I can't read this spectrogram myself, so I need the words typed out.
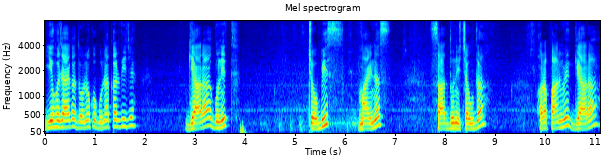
ये हो जाएगा, दोनों को गुना कर दीजिए। ग्यारह गुणित चौबीस माइनस सात दूनी चौदह। और अपान में ग्यारह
